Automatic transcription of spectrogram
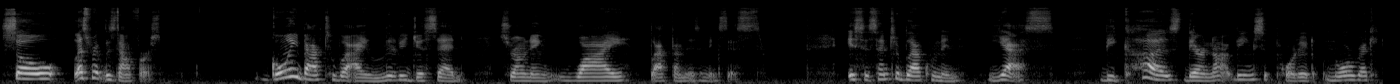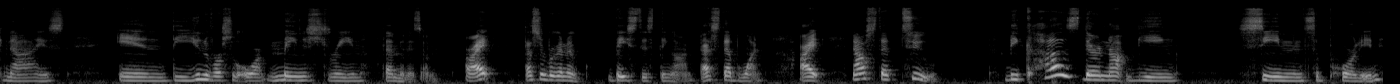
So let's break this down first. Going back to what I literally just said surrounding why black feminism exists. It's to center black women, yes, because they're not being supported nor recognized in the universal or mainstream feminism. All right? That's what we're going to base this thing on. That's step one. All right. Now, step two. Because they're not being seen and supported,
